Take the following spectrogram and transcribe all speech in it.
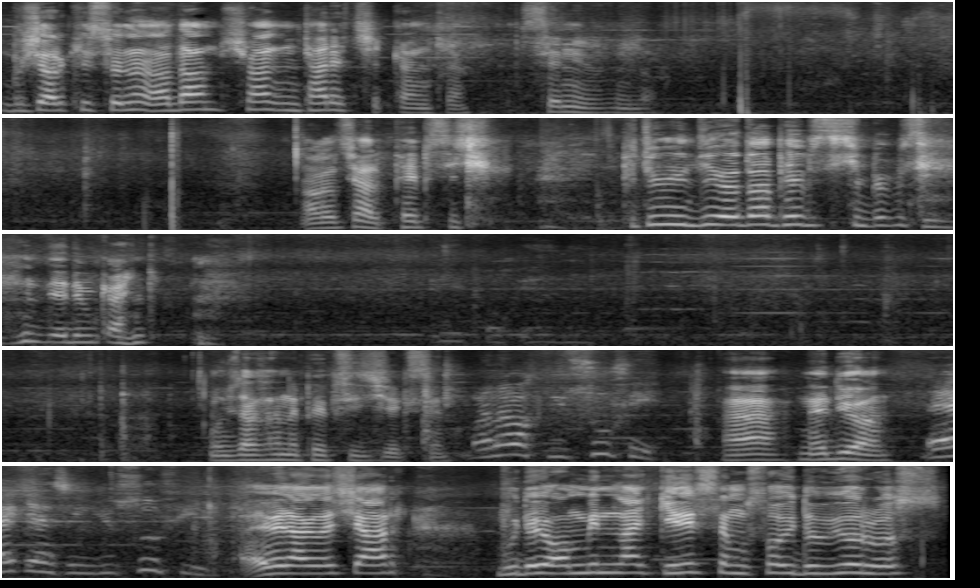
Bu şarkıyı söyleyen adam şu an intihar edecek kanka. Senin yüzünden. Arkadaşlar Pepsi için. Bütün videoda Pepsi için Pepsi için dedim kanka. O yüzden sen de Pepsi içeceksin. Bana bak Yusufi. Ha ne diyorsun? Dayak gelsin Yusufi. Evet arkadaşlar. Bu videoya 10.000 like gelirse Mustafa'yı dövüyoruz.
